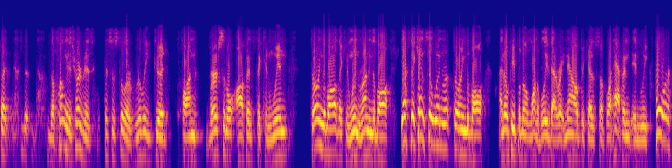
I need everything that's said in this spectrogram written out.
but the, the long and the short of it is this is still a really good, fun, versatile offense that can win throwing the ball. They can win running the ball. Yes, they can still win throwing the ball. I know people don't want to believe that right now because of what happened in week four,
